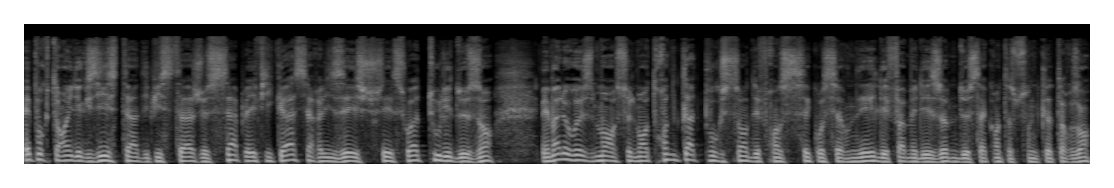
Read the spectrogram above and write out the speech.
Et pourtant, il existe un dépistage simple et efficace à réaliser chez soi tous les deux ans. Mais malheureusement, seulement 34% des Français concernés, les femmes et les hommes de 50 à 74 ans,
